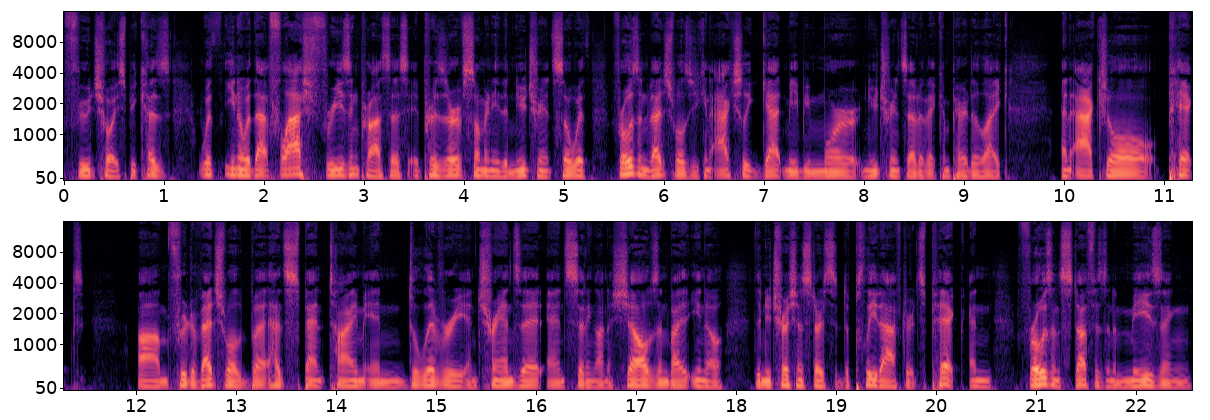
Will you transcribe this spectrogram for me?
food choice because with you know with that flash freezing process it preserves so many of the nutrients. So with frozen vegetables you can actually get maybe more nutrients out of it compared to like an actual picked um, fruit or vegetable but has spent time in delivery and transit and sitting on the shelves. And by you know the nutrition starts to deplete after it's picked. And frozen stuff is an amazing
